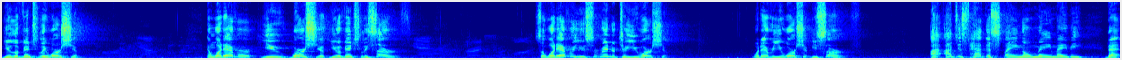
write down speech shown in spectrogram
you'll eventually worship. And whatever you worship, you eventually serve. So, whatever you surrender to, you worship. Whatever you worship, you serve. I, I just have this thing on me, maybe, that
